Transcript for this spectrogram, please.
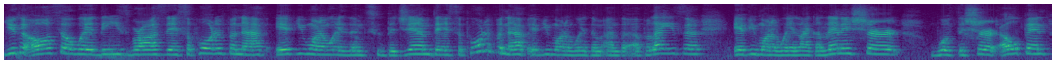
You can also wear these bras. They're supportive enough if you want to wear them to the gym. They're supportive enough if you want to wear them under a blazer if you want to wear like a linen shirt with the shirt open.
